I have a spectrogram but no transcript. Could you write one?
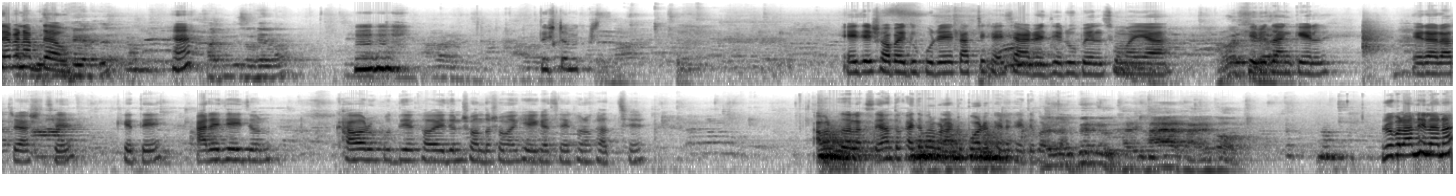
সেভেন আপ দাও। হ্যাঁ? হুম হুম দুষ্টমি এই যে সবাই দুপুরে কাচ্চি খাইছে, আর এই যে রুবেল, সুমাইয়া, ফিরোজ আঙ্কেল, এরা রাত্রে আসছে খেতে। আর এই যে এইজন খাওয়ার উপর দিয়ে খাওয়া এইজন সন্ধ্যার সময় খেয়ে গেছে, এখনও খাচ্ছে। আমার ক্ষুধা লাগছে, এখন তো খাইতে পারব না, একটু পরে খাইলে খাইতে পারতাম। খায় আর রুবেল আনিলে না।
